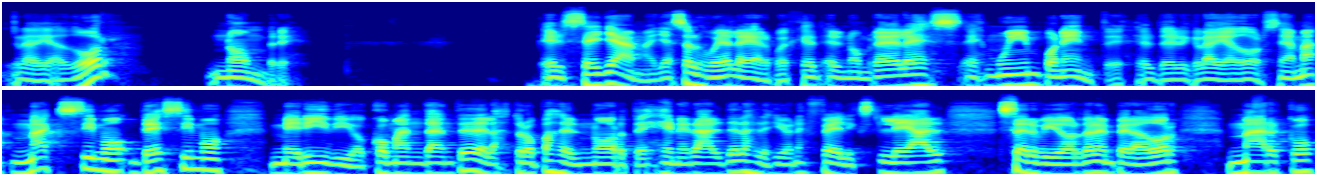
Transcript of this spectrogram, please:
Gladiador, nombre. Él se llama, ya se los voy a leer, pues que el nombre de él es, es muy imponente, el del gladiador. Se llama Máximo Décimo Meridio, comandante de las tropas del norte, general de las legiones Félix, leal servidor del emperador Marco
